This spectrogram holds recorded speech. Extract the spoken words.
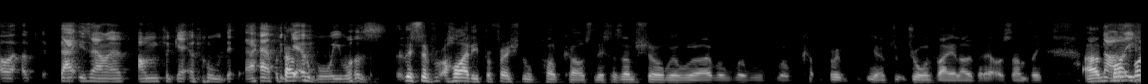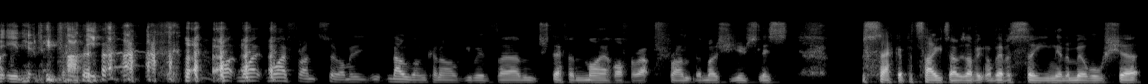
uh, that is how unforgettable, how forgettable he was. This is a highly professional podcast, listeners. I'm sure we'll uh, we'll, we'll, we'll, we'll you know draw a veil over that or something. Um, No, my- leave my- it in. It'd be funny. my, my, my front two. I mean, no one can argue with um, Stefan Maierhofer up front, the most useless sack of potatoes I think I've ever seen in a Millwall shirt.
